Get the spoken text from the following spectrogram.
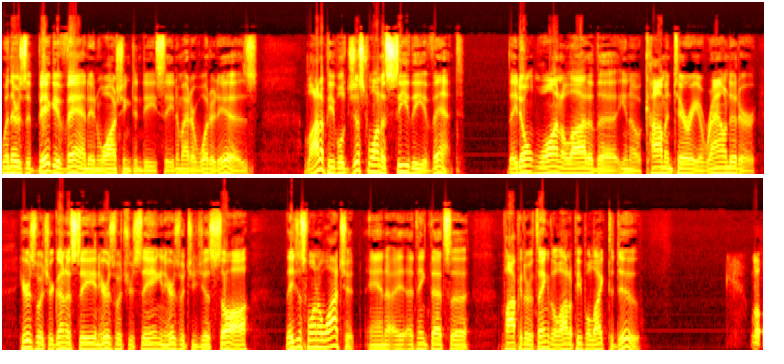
When there's a big event in Washington, D.C., no matter what it is, a lot of people just want to see the event. They don't want a lot of the, you know, commentary around it or here's what you're going to see and here's what you're seeing and here's what you just saw. They just want to watch it. And I, I think that's a – popular thing that a lot of people like to do. Well,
